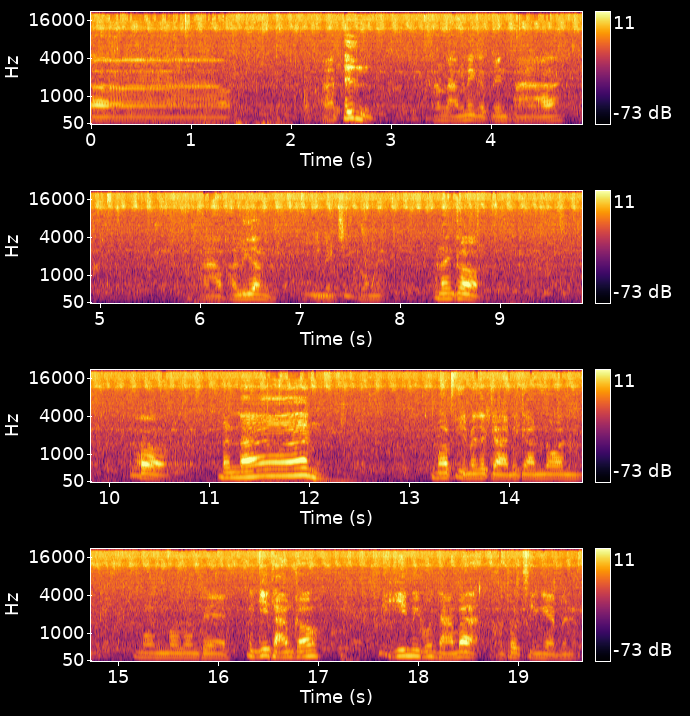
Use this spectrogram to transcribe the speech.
อ่าผาตึ้งข้างหลังนี่ก็เป็นผาผาผาเรื่องเป็นชื่อของนะอันนั้นก็ ก็นานๆมาเปลี่ยนบรรยากาศในการนอนนอนนอนนอนแพเมื่อกี้ถามเขาเมื่อกี้มีคนถามว่าขอโทษเสียงแหบนะครับ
